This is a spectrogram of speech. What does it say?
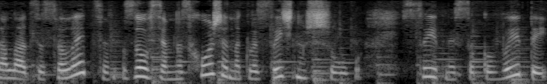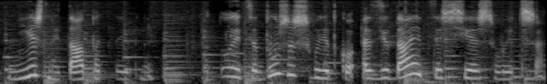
Салат з оселедцем зовсім не схожий на класичну шубу. Ситний, соковитий, ніжний та апетитний. Готується дуже швидко, а з'їдається ще швидше.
